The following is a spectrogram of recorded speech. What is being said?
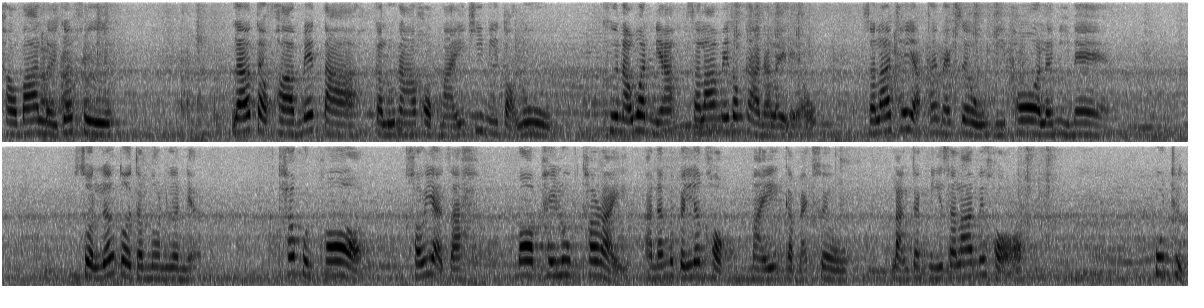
ชาวบ้านเลยก็คือ แล้วแต่ความเมตตากรุณาของไม้ที่มีต่อลูก คือณวันเนี้ยซาร่าไม่ต้องการอะไรแล้ว ซาร่าแค่อยากให้แม็กเซลมีพ่อและมีแม่ ส่วนเรื่องตัวจำนวนเงินเนี่ย ถ้าคุณพ่อเขาอยากจะมอบให้ลูกเท่าไหร่ อันนั้นมันเป็นเรื่องของไมค์กับแม็กเซลหลังจากนี้ซาร่าไม่ขอ พูดถึง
